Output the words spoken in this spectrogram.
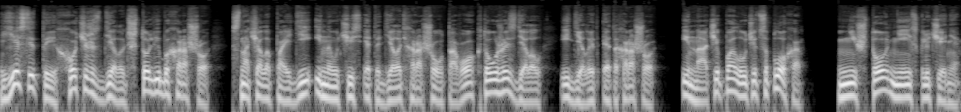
Если ты хочешь сделать что-либо хорошо, сначала пойди и научись это делать хорошо у того, кто уже сделал и делает это хорошо, иначе получится плохо. Ничто не исключение.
